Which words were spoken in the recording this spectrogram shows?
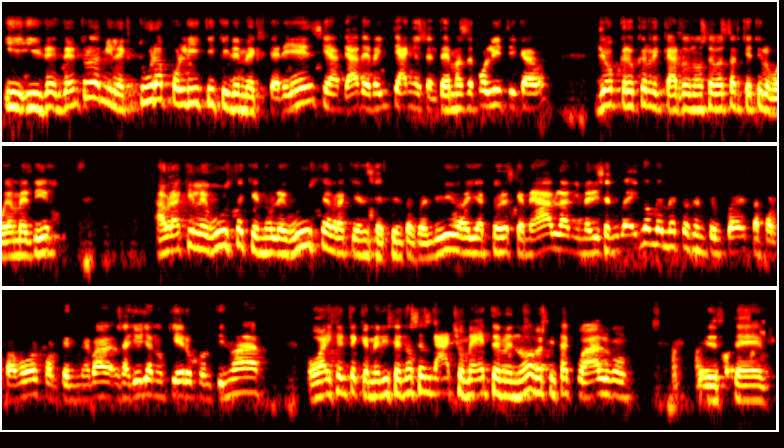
y, dentro de mi lectura política y de mi experiencia ya de 20 años en temas de política, yo creo que Ricardo no se va a estar quieto y lo voy a medir. Habrá quien le guste, quien no le guste, habrá quien se sienta ofendido. Hay actores que me hablan y me dicen, güey, no me metas en tu encuesta, por favor, porque me va, o sea, yo ya no quiero continuar o hay gente que me dice, no seas gacho, méteme, ¿no? A ver si saco algo. Este, este,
